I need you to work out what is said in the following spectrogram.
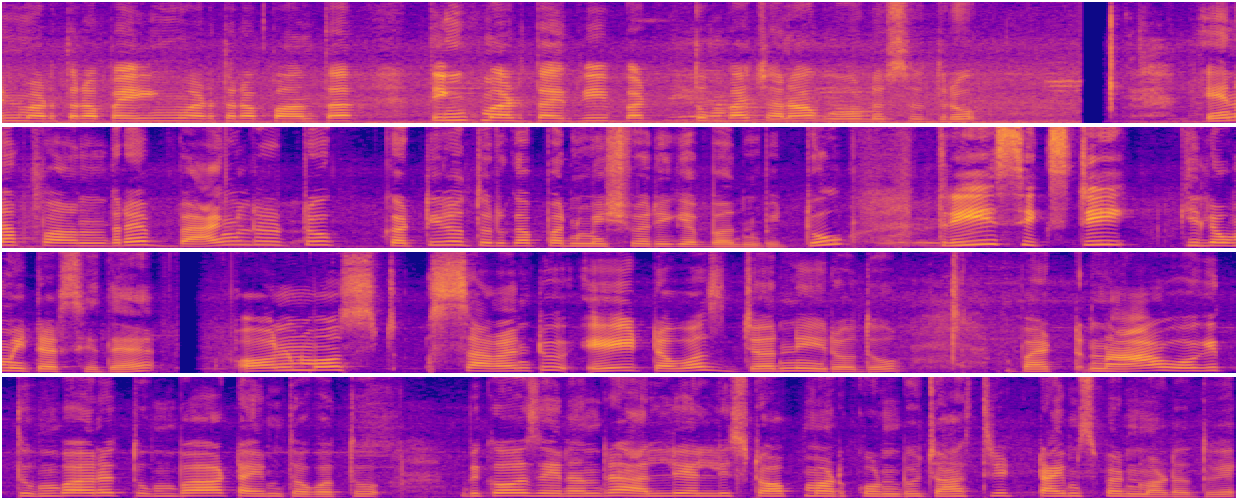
ಏನು ಮಾಡ್ತಾರಪ್ಪ, ಹೆಂಗೆ ಮಾಡ್ತಾರಪ್ಪ ಅಂತ ಥಿಂಕ್ ಮಾಡ್ತಾಯಿದ್ವಿ ಬಟ್ ತುಂಬ ಚೆನ್ನಾಗಿ ಓಡಿಸಿದ್ರು. ಏನಪ್ಪ ಅಂದರೆ ಬ್ಯಾಂಗ್ಳೂರು ಟು ಕಟೀಲು ದುರ್ಗಾ ಪರಮೇಶ್ವರಿಗೆ ಬಂದುಬಿಟ್ಟು ತ್ರೀ ಸಿಕ್ಸ್ಟಿ ಕಿಲೋಮೀಟರ್ಸ್ ಇದೆ. Almost seven to eight hours journey ಇರೋದು. ಬಟ್ ನಾವು ಹೋಗಿದ್ದು ತುಂಬ ಅಂದರೆ ತುಂಬ ಟೈಮ್ ತೊಗೋತು. ಬಿಕಾಸ್ ಏನಂದರೆ ಅಲ್ಲಿ ಅಲ್ಲಿ ಸ್ಟಾಪ್ ಮಾಡಿಕೊಂಡು ಜಾಸ್ತಿ ಟೈಮ್ ಸ್ಪೆಂಡ್ ಮಾಡಿದ್ವಿ.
